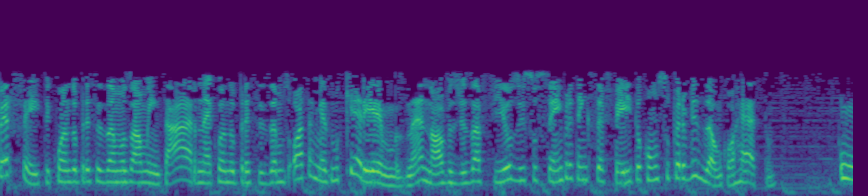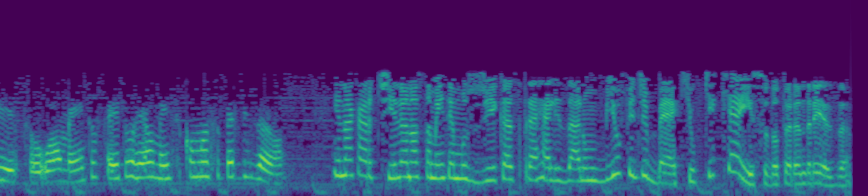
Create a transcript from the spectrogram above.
Perfeito. E quando precisamos aumentar, né, quando precisamos, ou até mesmo queremos, né, novos desafios, isso sempre tem que ser feito com supervisão, correto? Isso, o aumento feito realmente com uma supervisão. E na cartilha nós também temos dicas para realizar um biofeedback. O que, que é isso, doutora Andresa?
